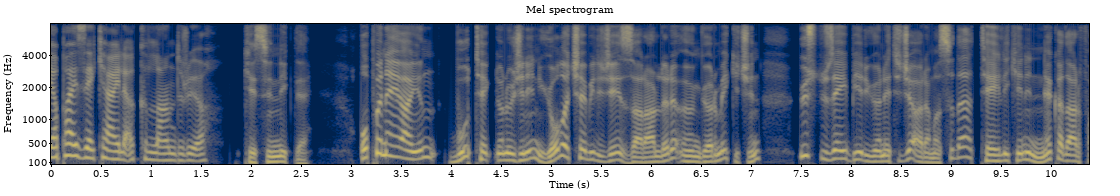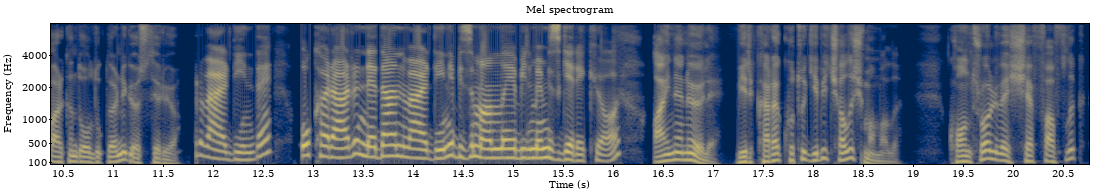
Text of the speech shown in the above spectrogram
yapay zeka ile akıllandırıyor. Kesinlikle. OpenAI'ın bu teknolojinin yol açabileceği zararları öngörmek için üst düzey bir yönetici araması da tehlikenin ne kadar farkında olduklarını gösteriyor. verdiğinde o kararı neden verdiğini bizim anlayabilmemiz gerekiyor. Aynen öyle. Bir kara kutu gibi çalışmamalı. Kontrol ve şeffaflık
